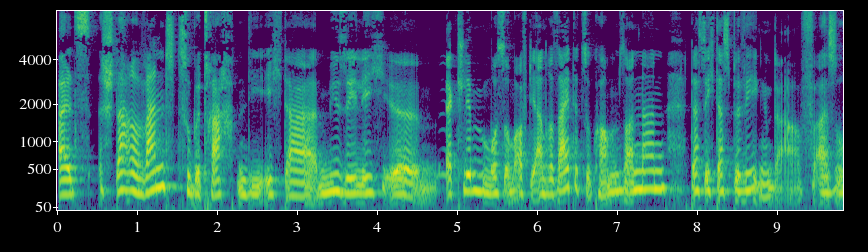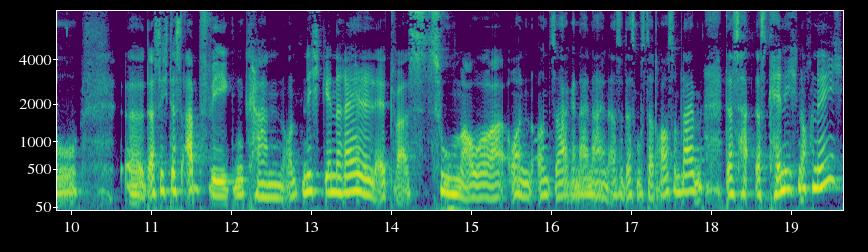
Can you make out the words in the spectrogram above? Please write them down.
als starre Wand zu betrachten, die ich da mühselig äh, erklimmen muss, um auf die andere Seite zu kommen, sondern dass ich das bewegen darf. Also äh, dass ich das abwägen kann und nicht generell etwas zumauere und, und sage, nein, nein, also das muss da draußen bleiben. Das, das kenne ich noch nicht,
